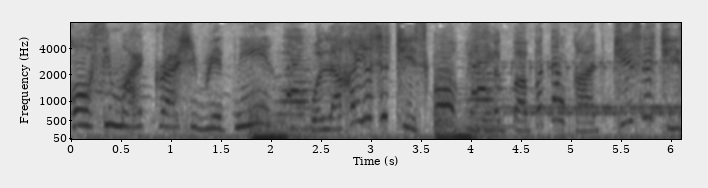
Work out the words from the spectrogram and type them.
Cheese si Mark Crush si Britney. Wala kayo sa cheese ko. Yung nagpapatangkad, cheese na cheese.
